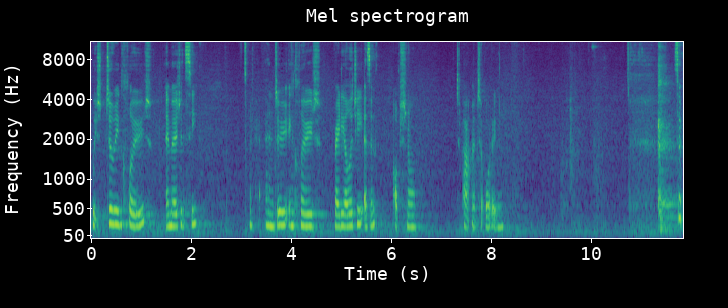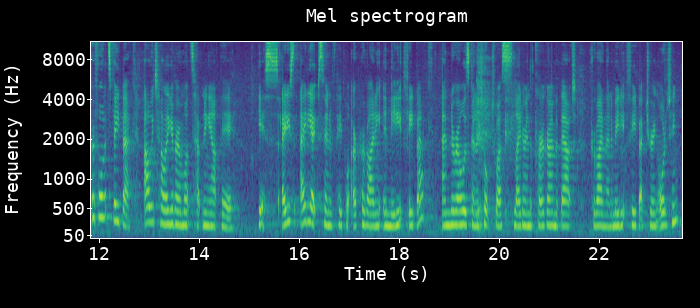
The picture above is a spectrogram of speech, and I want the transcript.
which do include emergency okay, and do include radiology as an optional department to audit in. So, performance feedback. Are we telling everyone what's happening out there? Yes, 80, 88% of people are providing immediate feedback, and Narelle is going to talk to us later in the program about providing that immediate feedback during auditing.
